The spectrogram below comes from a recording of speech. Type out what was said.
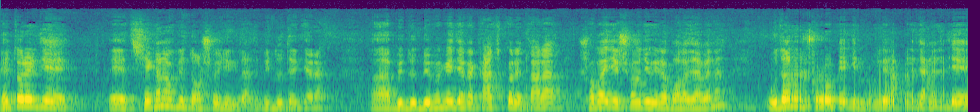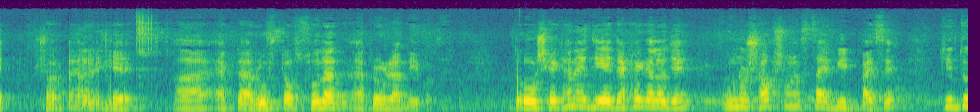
ভেতরের যে সেখানেও কিন্তু অসহযোগিতা আছে। বিদ্যুতের যারা বিদ্যুৎ বিভাগে যারা কাজ করে তারা সবাই যে সহযোগিতা বলা যাবে না। উদাহরণস্বরূপ এই বলি, আপনারা জানেন যে সরকার যে একটা রুফটপ সোলার প্রোগ্রাম দিয়ে করছে। তো সেখানে যে দেখা গেল যে অন্য সব সংস্থায় বিট পাইছে কিন্তু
